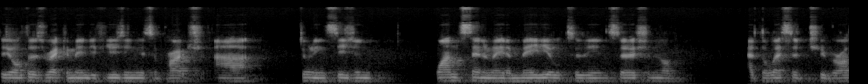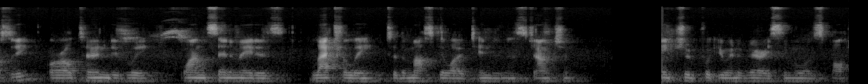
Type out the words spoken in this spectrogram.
the authors recommend if using this approach, uh, do an incision one centimetre medial to the insertion of at the lesser tuberosity, or alternatively one centimetres laterally to the musculotendinous junction. It should put you in a very similar spot.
